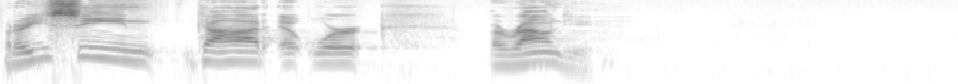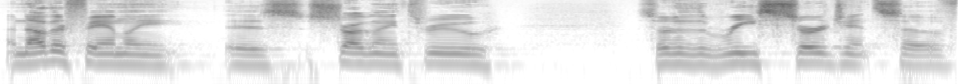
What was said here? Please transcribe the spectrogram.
But are you seeing God at work around you? Another family is struggling through sort of the resurgence of,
